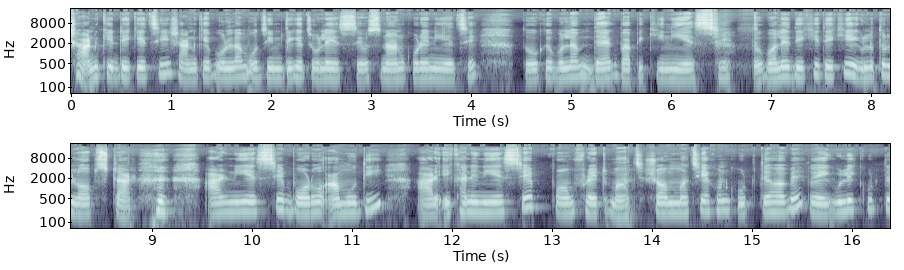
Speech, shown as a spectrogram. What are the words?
শানকে ডেকেছি। শানকে বললাম, ও জিম থেকে চলে এসছে, ও স্নান করে নিয়েছে। তো ওকে বললাম, দেখ বাপি কি নিয়ে এসছে? তো বলে, দেখি দেখি, এগুলো তো লবস্টার আর নিয়ে এসছে বড় আমুদি, আর এখানে নিয়ে এসছে পমফ্রেট মাছ। সব মাছই এখন কুটতে হবে। তো এগুলি কুটতে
